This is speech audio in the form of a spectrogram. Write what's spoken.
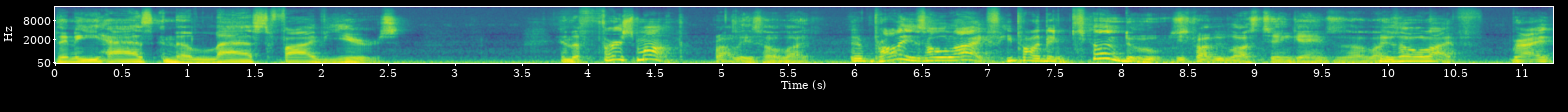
than he has in the last five years. In the first month, Probably his whole life. probably his whole life, he probably been killing dudes He's probably lost ten games his whole life. his whole life, right?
